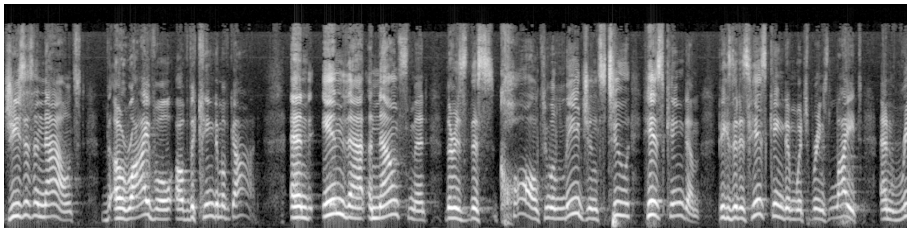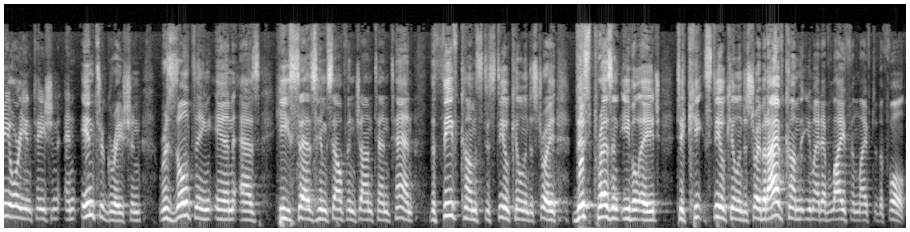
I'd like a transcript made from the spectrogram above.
Jesus announced the arrival of the kingdom of God. And in that announcement, there is this call to allegiance to his kingdom because it is his kingdom which brings light and reorientation and integration, resulting in, as he says himself in John 10 10, the thief comes to steal, kill, and destroy this present evil age to steal, kill, and destroy. But I have come that you might have life and life to the full.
